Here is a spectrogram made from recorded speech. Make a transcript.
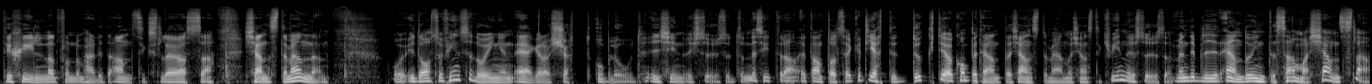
Till skillnad från de här lite ansiktslösa tjänstemännen. Och idag så finns det då ingen ägare av kött och blod i Kinneviks styrelse, utan det sitter ett antal säkert jätteduktiga och kompetenta tjänstemän och tjänstekvinnor i styrelsen. Men det blir ändå inte samma känsla.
